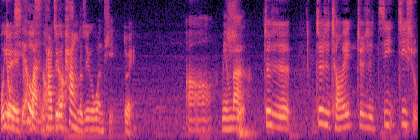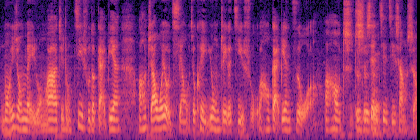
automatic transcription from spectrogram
我有钱克服他这个胖的这个问题，对，啊，明白，就是。就是成为就是技技术某一种美容啊这种技术的改变，然后只要我有钱，我就可以用这个技术，然后改变自我，然后实实现阶级上升，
